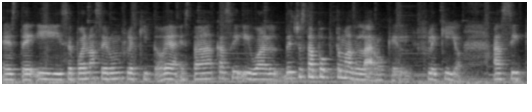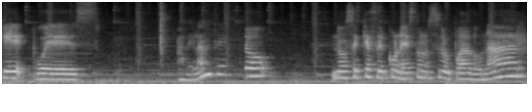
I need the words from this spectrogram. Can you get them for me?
Este, y se pueden hacer un flequito, vean, está casi igual, de hecho está un poquito más largo que el flequillo. Así que, pues, adelante. No sé qué hacer con esto, no sé si lo pueda donar,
